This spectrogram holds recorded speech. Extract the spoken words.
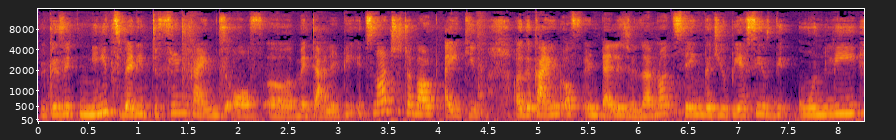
because it needs very different kinds of uh, mentality. It's not just about IQ or the kind of intelligence. I'm not saying that UPSC is the only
